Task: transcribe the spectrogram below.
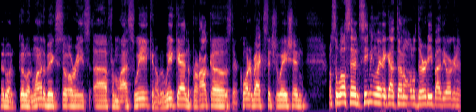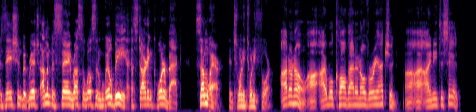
Good one. Good one. One of the big stories uh, from last week and over the weekend, the Broncos, their quarterback situation. Russell Wilson seemingly got done a little dirty by the organization, but Rich, I'm going to say Russell Wilson will be a starting quarterback somewhere in 2024. I don't know. I, I will call that an overreaction. Uh, I, I need to see it.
